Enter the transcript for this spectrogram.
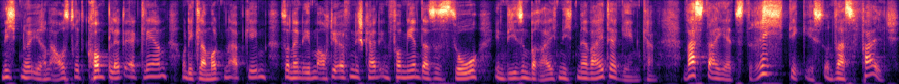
Nicht nur ihren Austritt komplett erklären und die Klamotten abgeben, sondern eben auch die Öffentlichkeit informieren, dass es so in diesem Bereich nicht mehr weitergehen kann. Was da jetzt richtig ist und was falsch,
